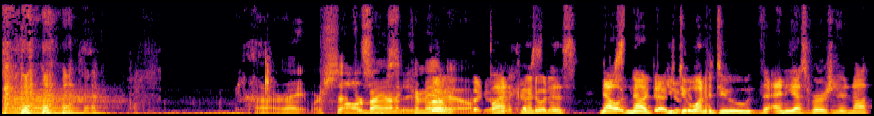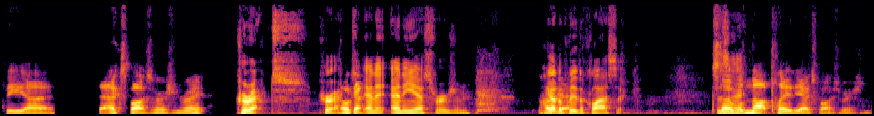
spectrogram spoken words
Uh, all right, we're set Awesome, for Bionic safe. Commando. Look, Bionic Commando it is. Now, now Dad you do want to do the NES version and not the uh, the Xbox version, right? Correct. Correct. Okay. And NES version. You got to Okay. play the classic. 'Cause I will it- not play the Xbox version.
